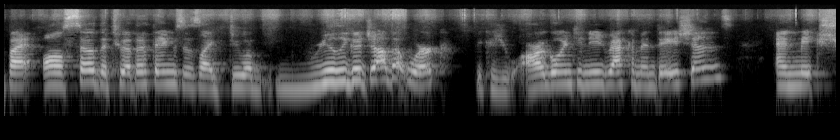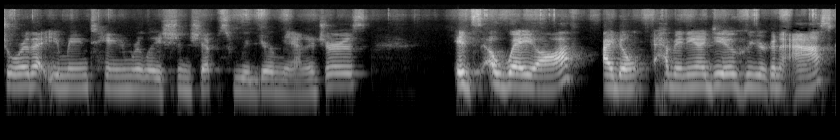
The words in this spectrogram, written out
but also the two other things is like do a really good job at work because you are going to need recommendations and make sure that you maintain relationships with your managers. It's a way off. I don't have any idea who you're going to ask,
